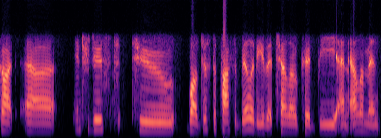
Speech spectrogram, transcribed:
got uh, introduced to well just the possibility that cello could be an element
